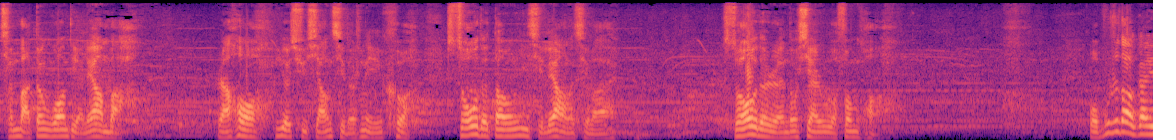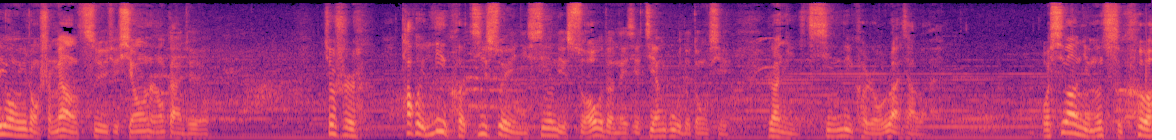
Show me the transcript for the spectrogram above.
请把灯光点亮吧。”然后乐曲响起的那一刻，所有的灯一起亮了起来。所有的人都陷入了疯狂。我不知道该用一种什么样的词语去形容这种感觉，就是它会立刻击碎你心里所有的那些坚固的东西，让你心立刻柔软下来。我希望你们此刻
